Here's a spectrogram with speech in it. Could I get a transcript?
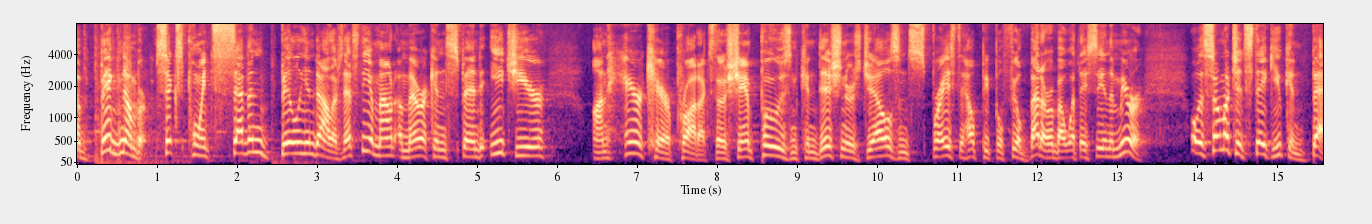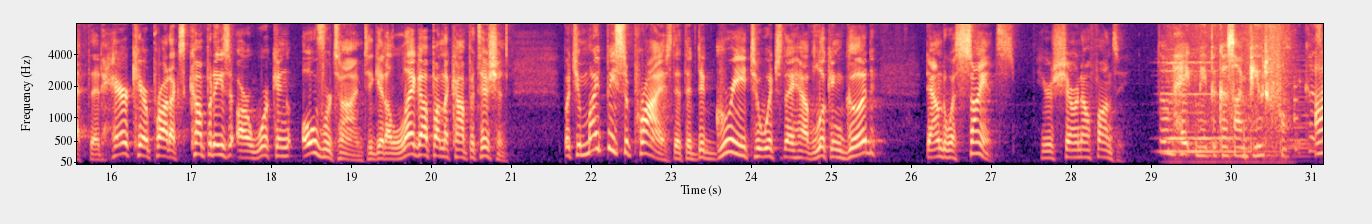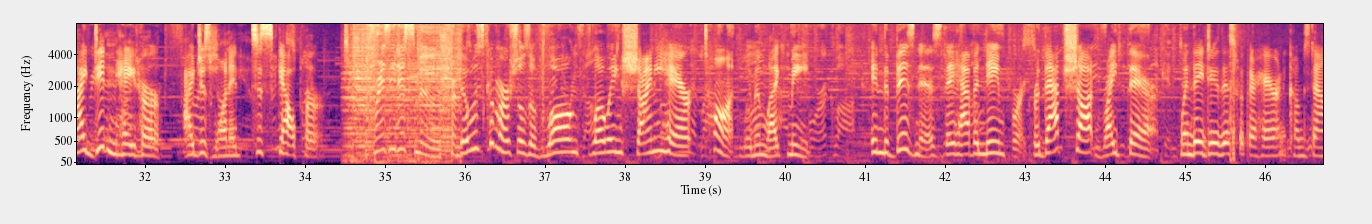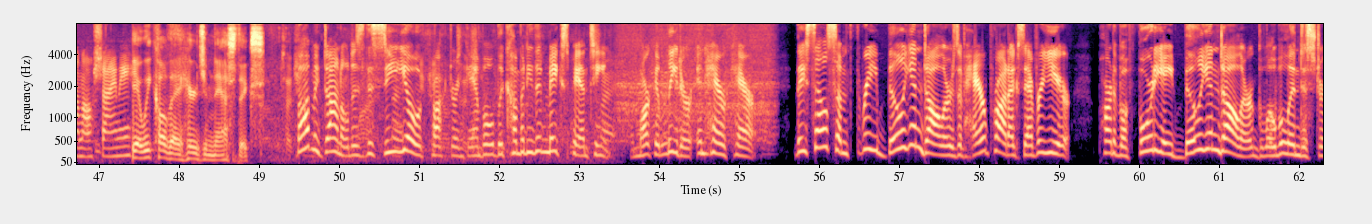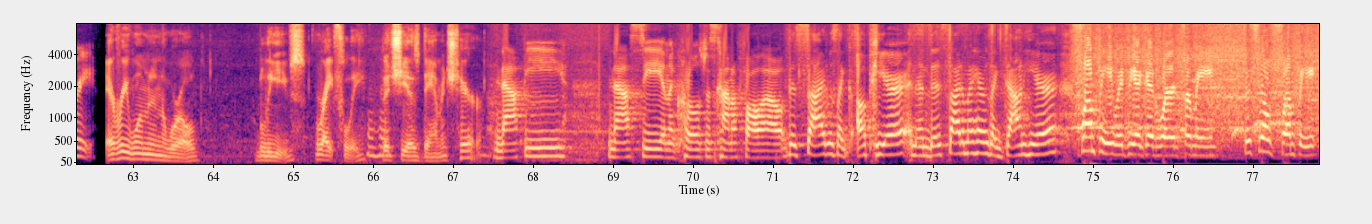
The big number $6.7 billion. That's the amount Americans spend each year on hair care products, those shampoos and conditioners, gels and sprays to help people feel better about what they see in the mirror. Well, with so much at stake, you can bet that hair care products companies are working overtime to get a leg up on the competition. But you might be surprised at the degree to which they have looking good down to a science. Here's Sharyn Alfonsi. Don't hate me because I'm beautiful. I didn't hate her. I just wanted to scalp her. Frizzy to smooth from Those commercials of long, flowing, shiny hair taunt women like me. In the business, they have a name for it, for that shot right there. When they do this with their hair and it comes down all shiny. Yeah, we call that hair gymnastics. Bob McDonald is the CEO of Procter & Gamble, the company that makes Pantene, the market leader in hair care. They sell some $3 billion of hair products every year, part of a $48 billion global industry. Every woman in the world believes, rightfully, mm-hmm. that she has damaged hair. nappy, nasty, and the curls just kind of fall out. This side was like up here, and then this side of my hair was like down here. Frumpy would be a good word for me. Just feel frumpy.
